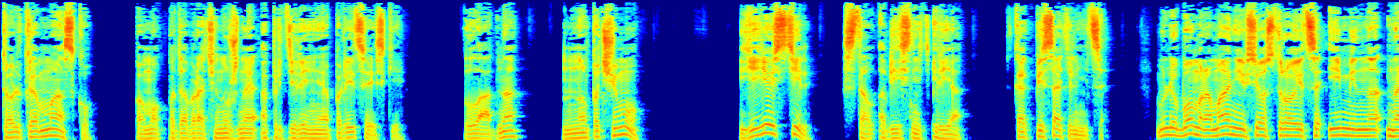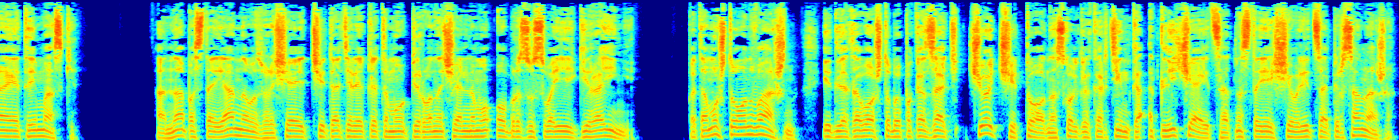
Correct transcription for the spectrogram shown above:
Только маску, помог подобрать нужное определение полицейский. Ладно, но почему? Ее стиль стал объяснять Илья. «Как писательница. В любом романе все строится именно на этой маске. Она постоянно возвращает читателя к этому первоначальному образу своей героини, потому что он важен, и для того, чтобы показать четче то, насколько картинка отличается от настоящего лица персонажа.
